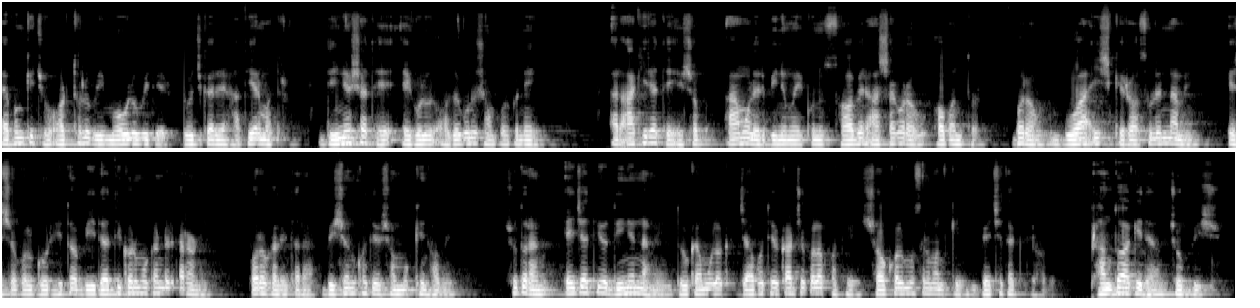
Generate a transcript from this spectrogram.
এবং কিছু অর্থলোভী মৌলবীদের রোজগারের হাতিয়ার মাত্র। দিনের সাথে এগুলোর অদ কোনো সম্পর্ক নেই। আর আখিরাতে এসব আমলের বিনিময়ে কোনো সবের আশা করাও অবান্তর। বরং বুয়া ইশকে রসুলের নামে এ সকল গর্হিত বিদাতি কর্মকাণ্ডের কারণে পরকালে তারা ভীষণ ক্ষতির সম্মুখীন হবে। সুতরাং এই জাতীয় দিনের নামে ধোকামূলক যাবতীয় কার্যকলাপ হতে সকল মুসলমানকে বেঁচে থাকতে হবে। ভ্রান্ত আকিদা চব্বিশ।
